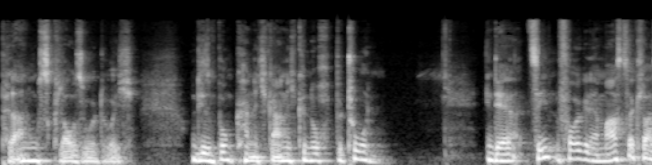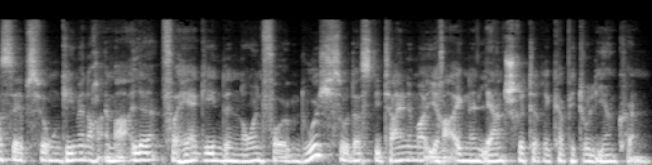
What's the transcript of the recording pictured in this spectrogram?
Planungsklausur durch. Und diesen Punkt kann ich gar nicht genug betonen. In der zehnten Folge der Masterclass Selbstführung gehen wir noch einmal alle vorhergehenden neun Folgen durch, sodass die Teilnehmer ihre eigenen Lernschritte rekapitulieren können.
